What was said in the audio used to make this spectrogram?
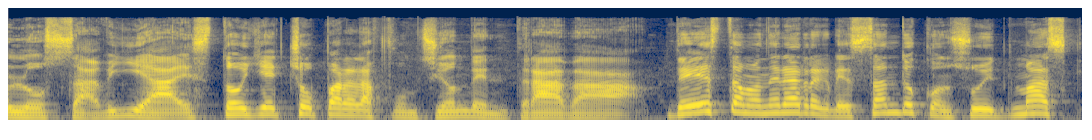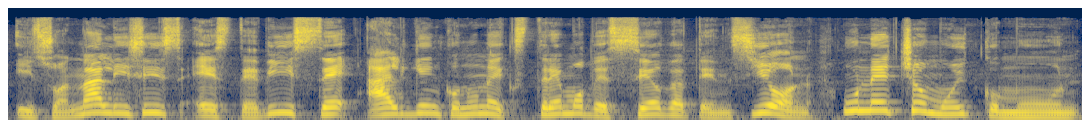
lo sabía, estoy hecho para la función de entrada. De esta manera regresando con Sweet Mask y su análisis, este dice alguien con un extremo deseo de atención, un hecho muy común.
